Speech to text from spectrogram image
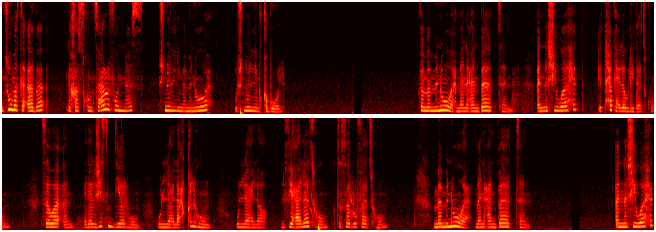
نتوما كآباء اللي خاصكم تعرفوا الناس شنو اللي ممنوع وشنو اللي مقبول. فممنوع منعا باتا أن شي واحد يضحك على وليداتكم سواء على الجسم ديالهم ولا على عقلهم ولا على انفعالاتهم وتصرفاتهم. ممنوع منعا باتا. أن شي واحد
